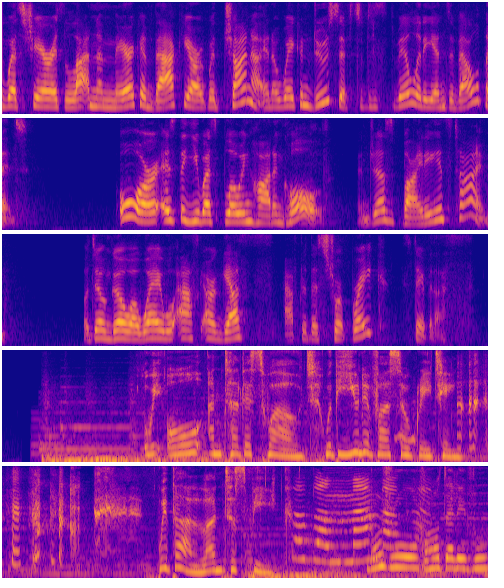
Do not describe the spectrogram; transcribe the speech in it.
U.S. share its Latin American backyard with China in a way conducive to stability and development? Or is the U.S. blowing hot and cold and just biding its time? Well, don't go away. We'll ask our guests after this short break. Stay with us. We all enter this world with the universal greeting. We then learn to speak. Bonjour, comment allez-vous?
